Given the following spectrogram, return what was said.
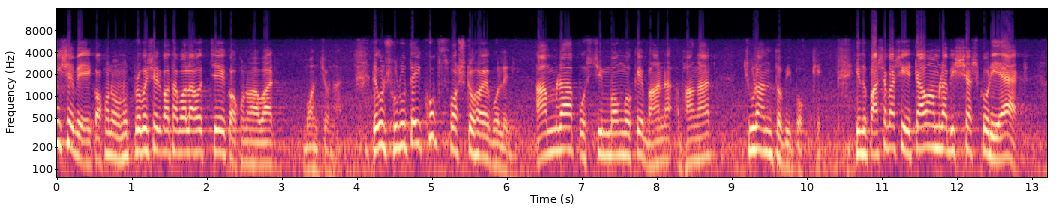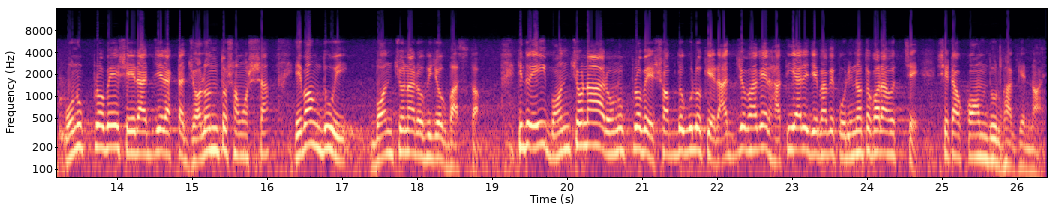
হিসেবে কখনো অনুপ্রবেশের কথা বলা হচ্ছে, কখনো আবার বঞ্চনার। দেখুন, শুরুতেই খুব স্পষ্টভাবে বলে নিই, আমরা পশ্চিমবঙ্গকে ভাঙা, ভাঙার চূড়ান্ত বিপক্ষে। কিন্তু পাশাপাশি এটাও আমরা বিশ্বাস করি, এক, অনুপ্রবেশ এ রাজ্যের একটা জ্বলন্ত সমস্যা এবং দুই, বঞ্চনার অভিযোগ বাস্তব। কিন্তু এই বঞ্চনা আর অনুপ্রবেশ শব্দগুলোকে রাজ্যভাগের হাতিয়ারে যেভাবে পরিণত করা হচ্ছে, সেটাও কম দুর্ভাগ্যের নয়।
